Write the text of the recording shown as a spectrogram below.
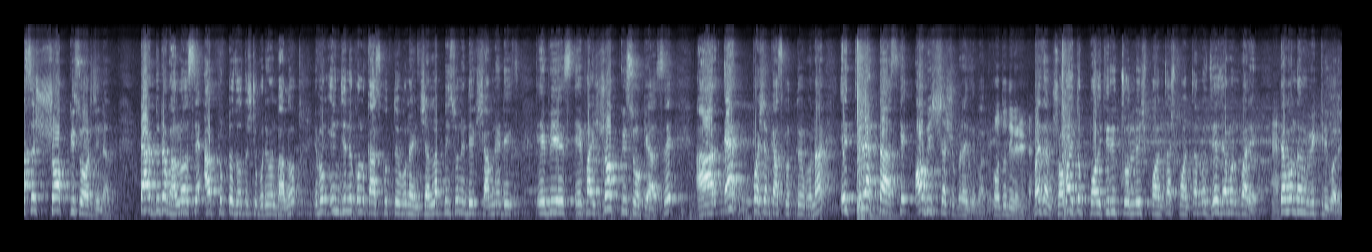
আছে সব কিছু অরিজিনাল টায়ার দুটো ভালো আছে আউটলুকটা যথেষ্ট পরিমাণ ভালো এবং ইঞ্জিনে কোনো কাজ করতে হবে না ইনশাল্লাহ পিছনে ডিস্ক সামনে ডিস্ক এবিএস এফআই সব কিছু ওকে আছে। আর এক পয়সার কাজ করতে হবে না এই থ্রিলারটা আজকে অবিশ্বাস্য প্রাইজে পাবে। কত দিবেন এটা? ভাইজান সবাই তো পঁয়ত্রিশ চল্লিশ পঞ্চাশ পঞ্চান্ন যে যেমন পারে হ্যাঁ। তেমন দামে বিক্রি করে।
